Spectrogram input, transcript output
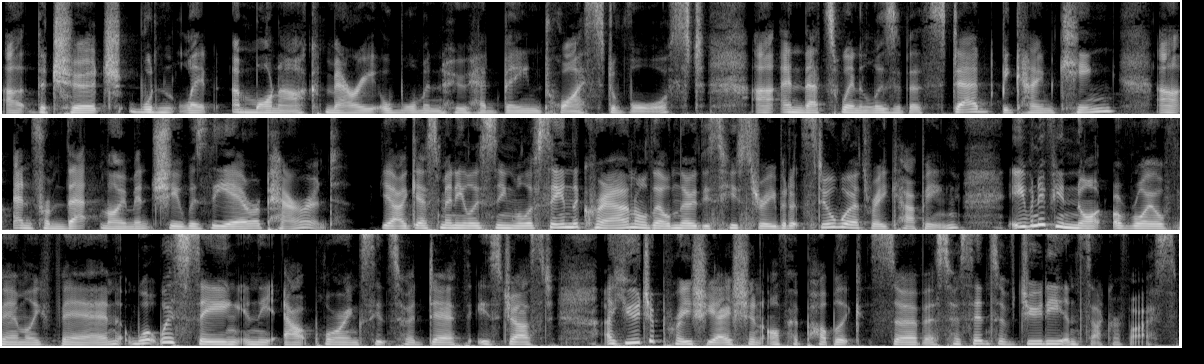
Uh, the church wouldn't let a monarch marry a woman who had been twice divorced. Uh, and that's when Elizabeth's dad became king. Uh, and from that moment, she was the heir apparent. Yeah, I guess many listening will have seen The Crown or they'll know this history, but it's still worth recapping. Even if you're not a royal family fan, what we're seeing in the outpouring since her death is just a huge appreciation of her public service, her sense of duty and sacrifice.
